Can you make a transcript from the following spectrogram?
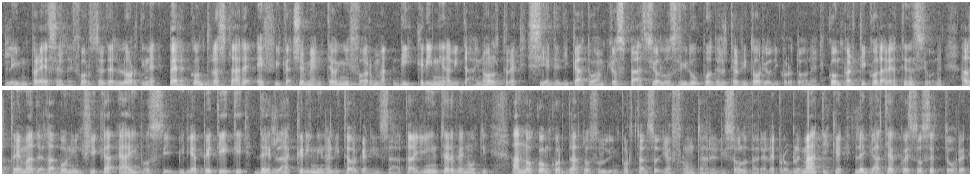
le imprese e le forze dell'ordine per contrastare efficacemente ogni forma di criminalità. Inoltre si è dedicato ampio spazio allo sviluppo del territorio di Crotone, con particolare attenzione al al tema della bonifica e ai possibili appetiti della criminalità organizzata. Gli intervenuti hanno concordato sull'importanza di affrontare e risolvere le problematiche legate a questo settore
